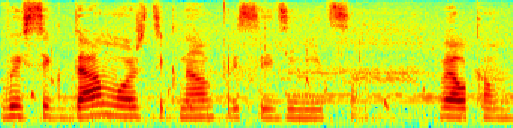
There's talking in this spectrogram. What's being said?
вы всегда можете к нам присоединиться. Welcome.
